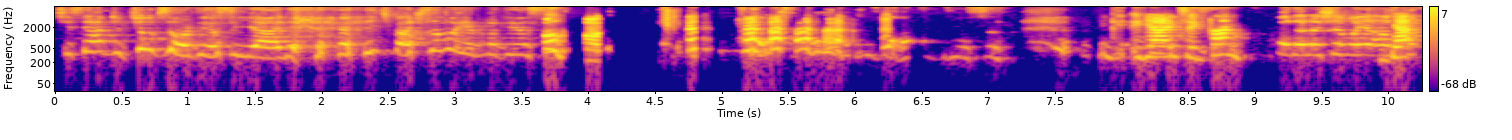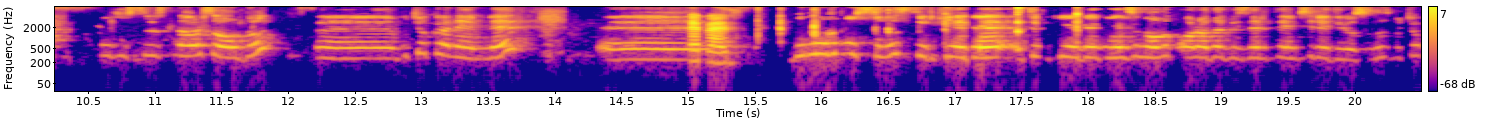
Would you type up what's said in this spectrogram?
Çisemciğim çok zor diyorsun yani. Hiç başlamayın mı diyorsun? Çok zor. Gerçekten Bu kadar atlatıp Registered Nurse oldun. Ee, bu çok önemli. Ee, evet. Gururumuzsunuz. Türkiye'de Türkiye'de mezun olup orada bizleri temsil ediyorsunuz. Bu çok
